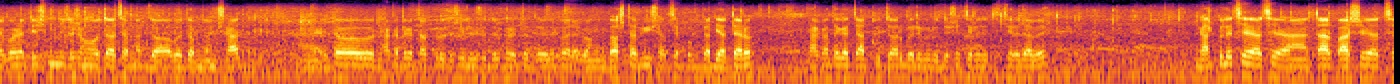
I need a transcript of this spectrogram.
এগারোটা তিরিশ মিনিটে সম্ভবত আছে আপনার জবাব জমজম সাত এটাও ঢাকা থেকে চাঁদপুর উদ্দেশ্যে ইলিশুদের ফেরত যেতে পারে এবং দশটা বিশ আছে বগদাদিয়া তেরো। ঢাকা থেকে চাঁদপুর চর বরিপুর উদ্দেশ্যে ছেড়ে যেতে ছেড়ে যাবে। ঘাট পেলেছে আছে তার পাশে আছে,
